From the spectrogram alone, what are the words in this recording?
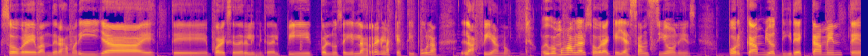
sobre banderas amarillas, este, por exceder el límite del pit, por no seguir las reglas que estipula la FIA, no. Hoy vamos a hablar sobre aquellas sanciones por cambios directamente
